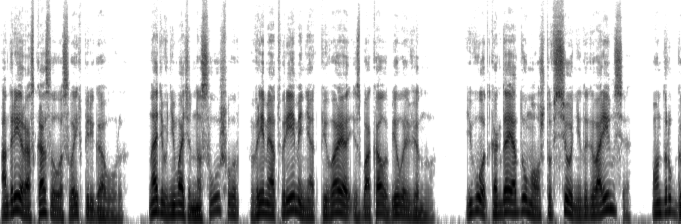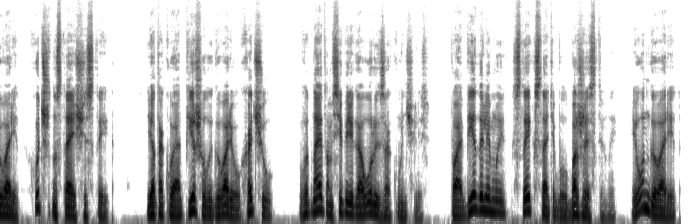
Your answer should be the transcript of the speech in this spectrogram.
Андрей рассказывал о своих переговорах. Надя внимательно слушала, время от времени отпивая из бокала белое вино. И вот, когда я думал, что все, не договоримся, он вдруг говорит, хочешь настоящий стейк? Я такой опешил и говорю, хочу. Вот на этом все переговоры и закончились. Пообедали мы, стейк, кстати, был божественный. И он говорит,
